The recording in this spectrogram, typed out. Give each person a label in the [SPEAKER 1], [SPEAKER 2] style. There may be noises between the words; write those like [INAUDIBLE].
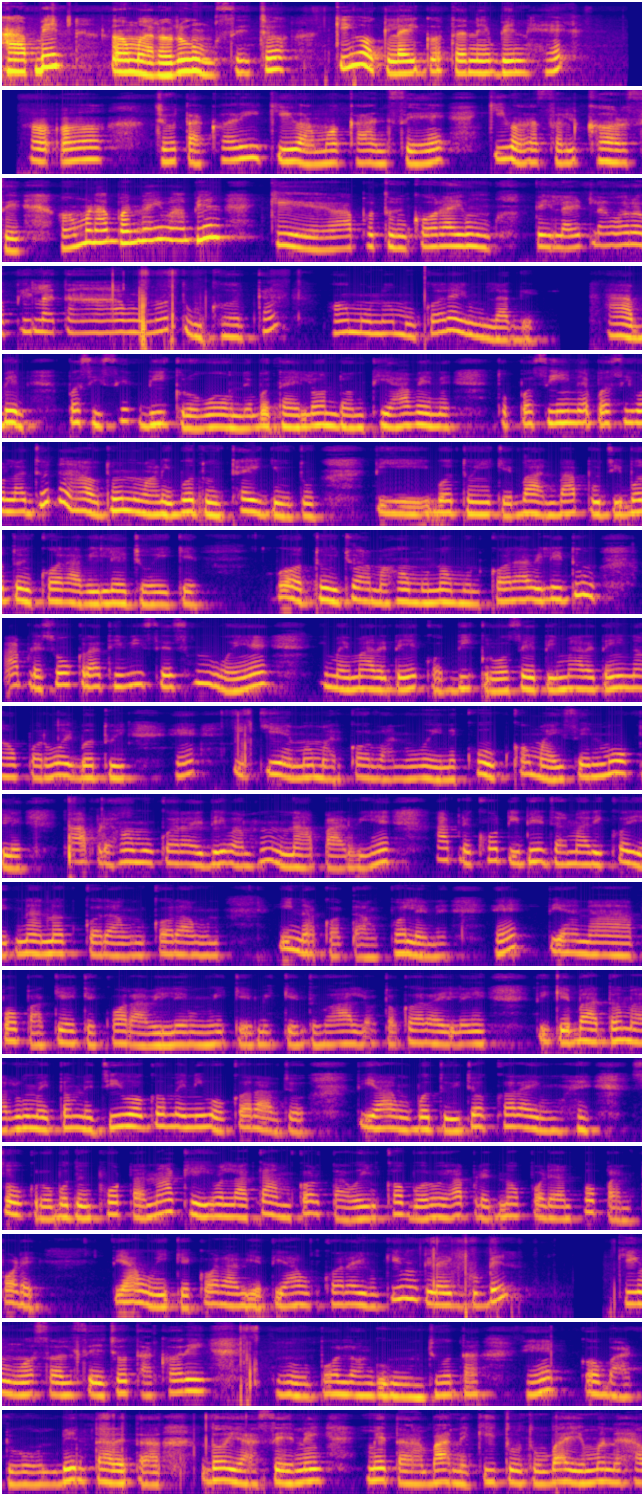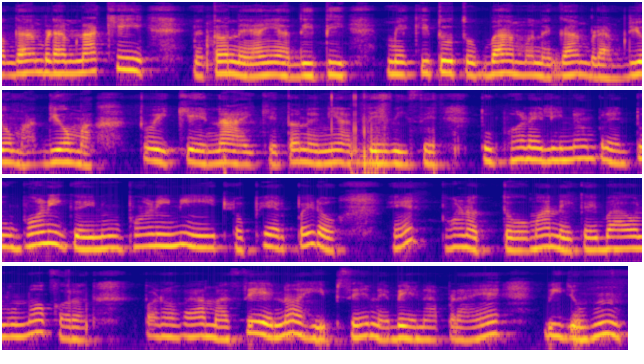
[SPEAKER 1] હા બેન અમારો રૂમ છે, જો. કેવો લાગ્યો તને બેન, હે? હા જોતા કરી કેવા મકાન છે કેવા અસલ ઘર છે. હમણાં બનાવ્યા બેન કે આ બધું કરાયું. પહેલાં એટલા વર્ષ પહેલાં તો આવું નહોતું ઘર કાં હમું નમું કરાયું લાગે. હા, બેન, પછી શેખ દીકરો વહુ ને બધાય લંડનથી આવે ને, તો પછી એને પછી ઓલા જો ને હાવ ધૂનવાણી બધું થઈ ગયું હતું તી બધું કે બાન બાપુજી બધું કરાવી લેજો એ કે બધું જો આમાં હમું નમું કરાવી લીધું. આપણે છોકરાથી વિશેષ શું હોય, હે? એમાંય મારે તો એક જ દીકરો છે, તી મારે તો એના ઉપર હોય બધું હે? એ કેમ અમારે કરવાનું હોય ને ખૂબ કમાઈ છે ને મોકલે. તો આપણે હમું કરાવી દેવામાં હું ના પાડવી, હે? આપણે ખોટી ભેજા મારી કહીએ કે ના, નથી કરાવું કરાવું એના કરતા ભલે ને, હે? ત્યાંના પપ્પા કહે કે કરાવી લેવું એ કે, મેં કીધું હાલો તો કરાવી લઈ તી કે, બા, તમારા રૂમે તમને જીવો ગમે ને એવો કરાવજો. ત્યાં આવું બધું જો હે. છોકરો બધું ફોટા નાખે, ઓલા કામ કરતા હોય ખબર હોય, આપણે જ ન પડે અને પપ્પાને પડે. ત્યાં હું કે કરાવીએ ત્યાં આવું કરાવી કેવું લાગ્યું બેન? કેવું અસલ છે જોતા ખરી. હું પલંગ હું જોતા હે કબાટું બેન તારે તા દયા છે નહીં. મેં તા બાને કીધું તું બાએ મને હા ગામડામાં નાખી ને તને અહીંયા દીધી. મેં કીધું તું, બા મને ગામડામાં દ્યોમાં દ્યોમાં તોય કે, ના કે, તને ન્યા દેવી છે. તું ભણેલી નંબરે તું ભણી ગઈ હું ભણી નહીં એટલો ફેર પડ્યો. હે? ભણત તો માને કંઈ બા ઓલું ન કરત. પણ હવે આમાં છે ન છે ને બેન આપણા, હે? બીજું હું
